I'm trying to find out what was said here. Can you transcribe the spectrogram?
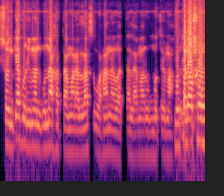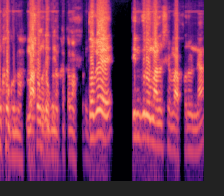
সংখ্যা পরিমাণ গুনাহ খাতা আমার আল্লাহ সুবহানাহু ওয়া আমার উম্মতের মাফ অসংখ্য গুণা। গুণা। তবে তিন গুরু মানুষের মাফ করুন না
